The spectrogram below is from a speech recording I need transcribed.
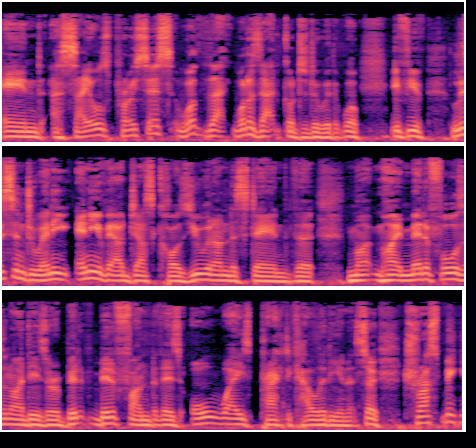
and a sales process. What that, what has that got to do with it? Well, if you've listened to any, any of our justCOS, you would understand that my, my metaphors and ideas are a bit, bit of fun, but there's always practicality in it. So trust me,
